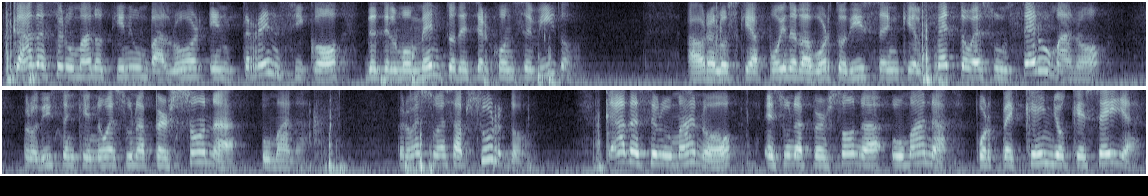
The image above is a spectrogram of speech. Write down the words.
Cada ser humano tiene un valor intrínseco desde el momento de ser concebido. Ahora los que apoyan el aborto dicen que el feto es un ser humano, pero dicen que no es una persona humana. Pero eso es absurdo. Cada ser humano es una persona humana, por pequeño que sea.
